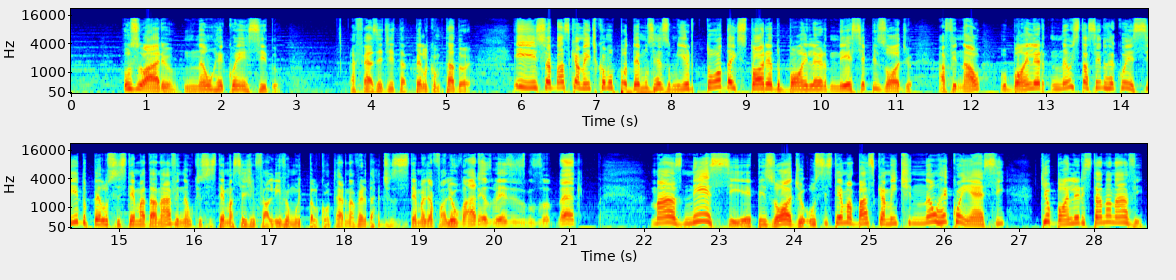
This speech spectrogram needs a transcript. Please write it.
Usuário não reconhecido. A frase dita pelo computador. E isso é basicamente como podemos resumir toda a história do Boiler nesse episódio. Afinal, o Boiler não está sendo reconhecido pelo sistema da nave, não que o sistema seja infalível, muito pelo contrário, na verdade o sistema já falhou várias vezes. Nos... Né? Mas nesse episódio, o sistema basicamente não reconhece que o Boiler está na nave.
